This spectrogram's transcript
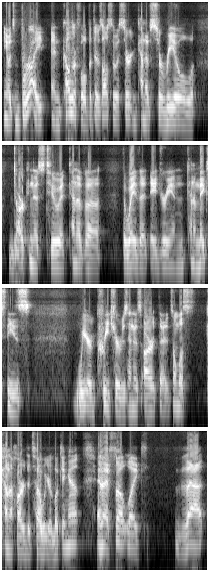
you know it's bright and colorful, but there's also a certain kind of surreal darkness to it, kind of uh, the way that Adrian kind of makes these weird creatures in his art that it's almost kind of hard to tell what you're looking at. And I felt like that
